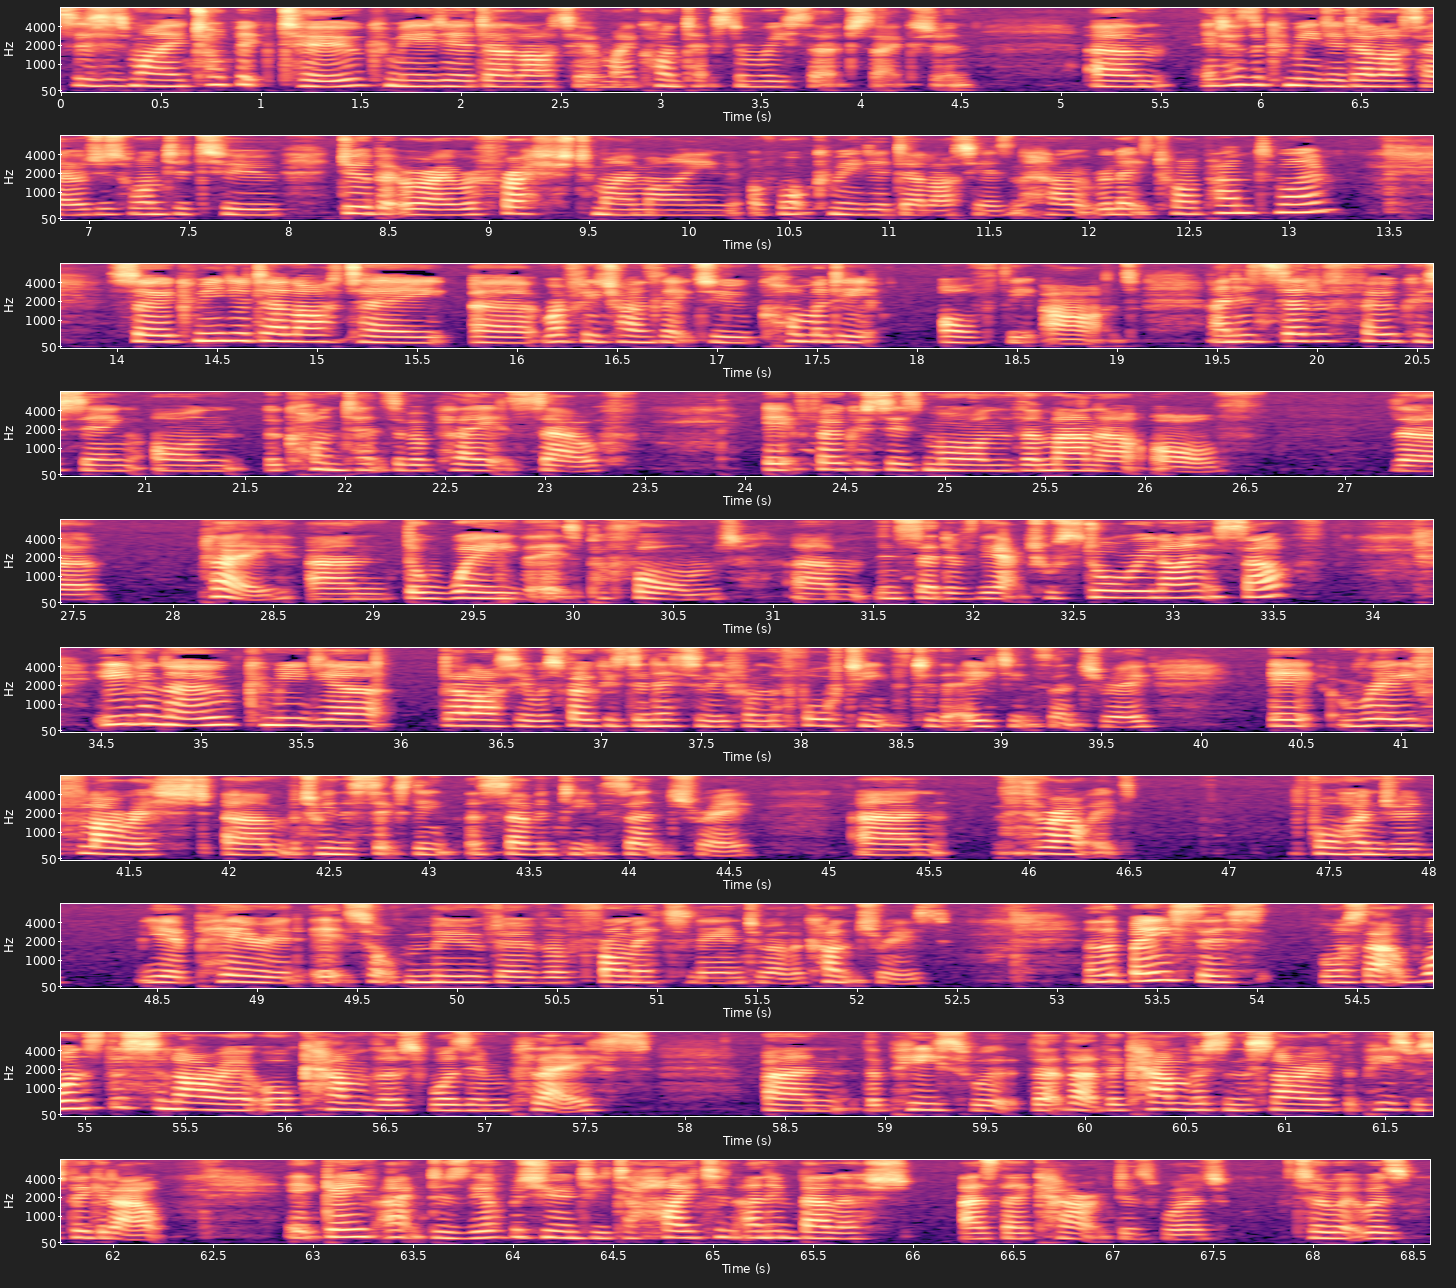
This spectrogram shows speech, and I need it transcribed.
So this is my topic two, Commedia dell'arte of my context and research section. Um, in terms of Commedia dell'arte, I just wanted to do a bit where I refreshed my mind of what Commedia dell'arte is and how it relates to our pantomime. So Commedia dell'arte uh, roughly translates to comedy of the art, and instead of focusing on the contents of a play itself, it focuses more on the manner of the play and the way that it's performed um, instead of the actual storyline itself. Even though Commedia dell'arte was focused in Italy from the 14th to the 18th century, it really flourished um, between the 16th and 17th century, and throughout its 400 year period, it sort of moved over from Italy into other countries. And the basis was that once the scenario or canvas was in place, and the piece was that, that the canvas and the scenario of the piece was figured out, it gave actors the opportunity to heighten and embellish as their characters would. So it was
